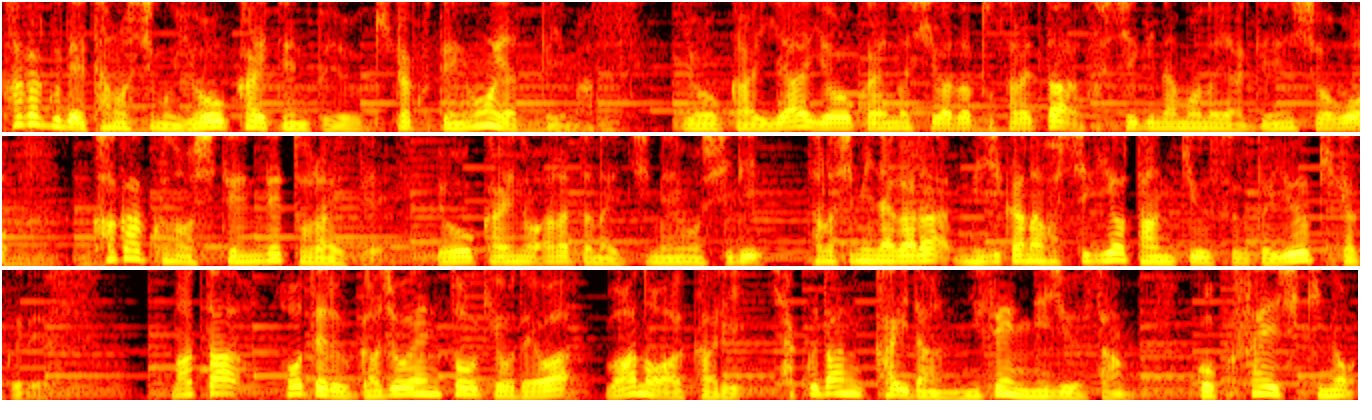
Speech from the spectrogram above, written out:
科学で楽しむ妖怪展という企画展をやっています。妖怪や妖怪の仕業とされた不思議なものや現象を科学の視点で捉えて妖怪の新たな一面を知り楽しみながら身近な不思議を探求するという企画です。またホテル雅叙園東京では和の明かり百段階段2023極彩色の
